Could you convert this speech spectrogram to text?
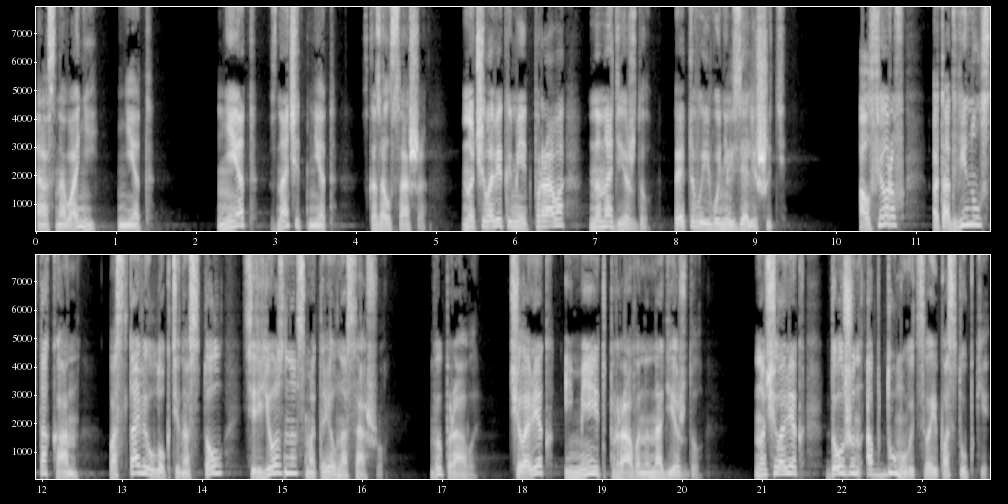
а оснований нет. «Нет, значит нет», — сказал Саша. «Но человек имеет право на надежду. Этого его нельзя лишить». Алферов отодвинул стакан, поставил локти на стол, серьезно смотрел на Сашу. «Вы правы. Человек имеет право на надежду. Но человек должен обдумывать свои поступки.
